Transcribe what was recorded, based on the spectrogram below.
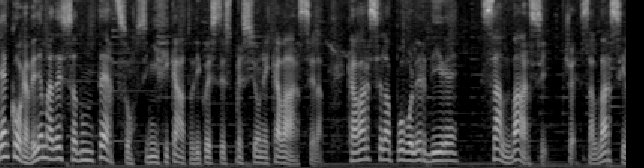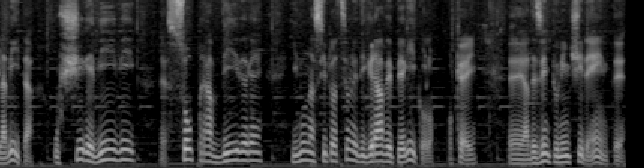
E ancora, vediamo adesso ad un terzo significato di questa espressione cavarsela. Cavarsela può voler dire salvarsi, cioè salvarsi la vita, uscire vivi, eh, sopravvivere in una situazione di grave pericolo, ok? Eh, ad esempio un incidente,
